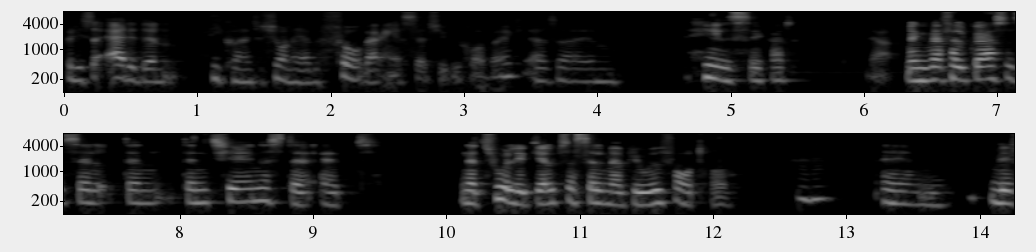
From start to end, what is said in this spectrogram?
fordi så er det den, de konnotationer, jeg vil få, hver gang jeg ser tykke kroppe. Ikke? Altså, øhm, Helt sikkert. Ja. Man kan i hvert fald gøre sig selv den, den tjeneste, at naturligt hjælpe sig selv med at blive udfordret. Mm-hmm. Øhm, ved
